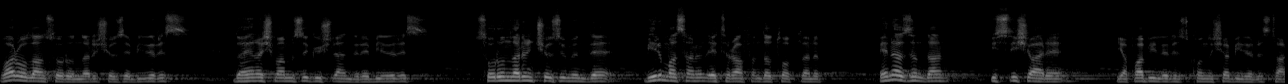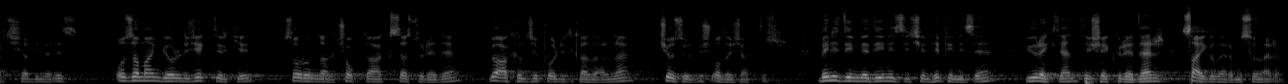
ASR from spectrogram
var olan sorunları çözebiliriz. Dayanışmamızı güçlendirebiliriz. Sorunların çözümünde bir masanın etrafında toplanıp en azından istişare yapabiliriz, konuşabiliriz, tartışabiliriz. O zaman görülecektir ki sorunlar çok daha kısa sürede ve akılcı politikalarla çözülmüş olacaktır. Beni dinlediğiniz için hepinize yürekten teşekkür eder, saygılarımı sunarım.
